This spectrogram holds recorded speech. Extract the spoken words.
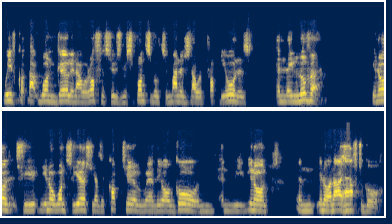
We've got that one girl in our office who's responsible to manage our property owners, and they love her. You know, she you know once a year she has a cocktail where they all go and and we you know and you know and I have to go.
